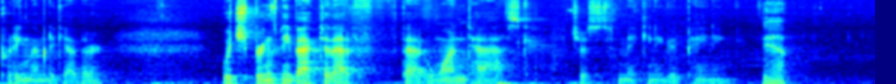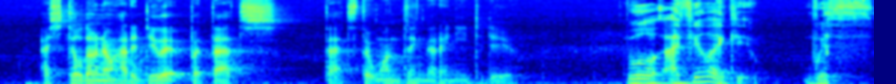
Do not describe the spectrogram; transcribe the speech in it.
putting them together. Which brings me back to that that one task, just making a good painting. yeah I still don't know how to do it, but that's that's the one thing that I need to do. Well, I feel like with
